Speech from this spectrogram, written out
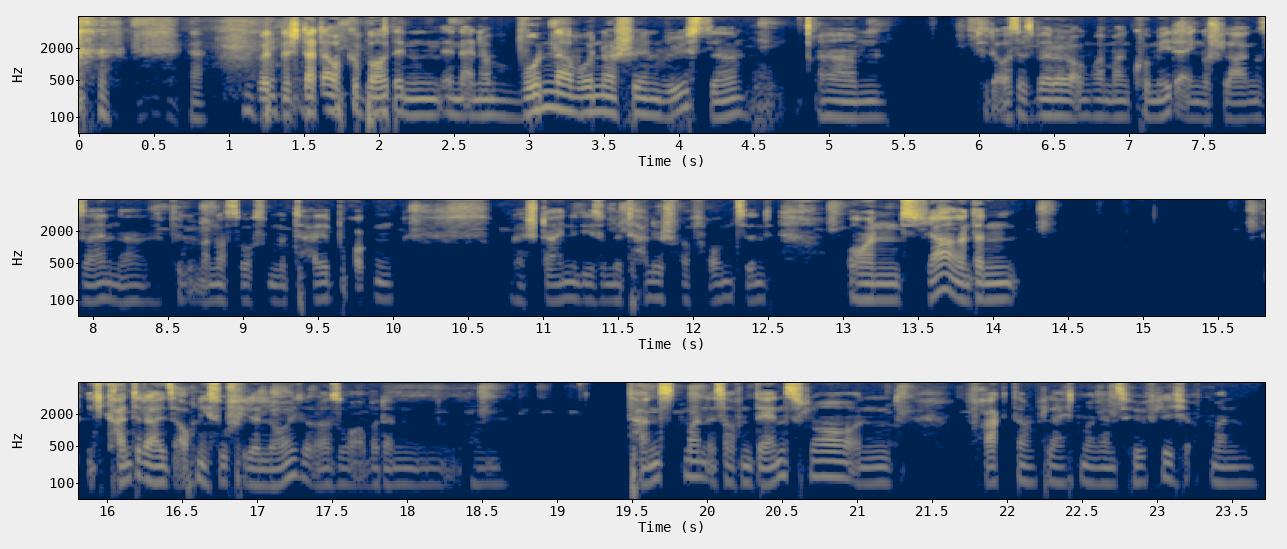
wird eine Stadt aufgebaut in, in einer wunder, wunderschönen Wüste. Ähm, sieht aus, als würde da irgendwann mal ein Komet eingeschlagen sein. Ne? Da findet man noch so, so Metallbrocken oder Steine, die so metallisch verformt sind. Und ja, und dann, ich kannte da jetzt auch nicht so viele Leute oder so, aber dann ähm, tanzt man, ist auf dem Dancefloor und fragt dann vielleicht mal ganz höflich, ob man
